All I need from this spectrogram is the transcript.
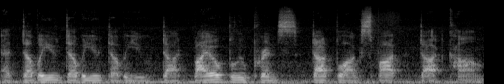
at www.bioblueprints.blogspot.com.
